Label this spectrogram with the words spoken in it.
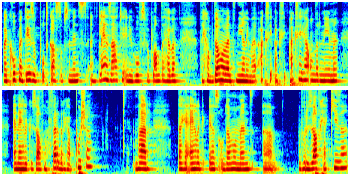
Maar ik hoop met deze podcast op zijn minst een klein zaadje in je hoofd geplant te hebben. Dat je op dat moment niet alleen maar actie, actie, actie gaat ondernemen. En eigenlijk jezelf nog verder gaat pushen. Maar dat je eigenlijk juist op dat moment uh, voor jezelf gaat kiezen.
